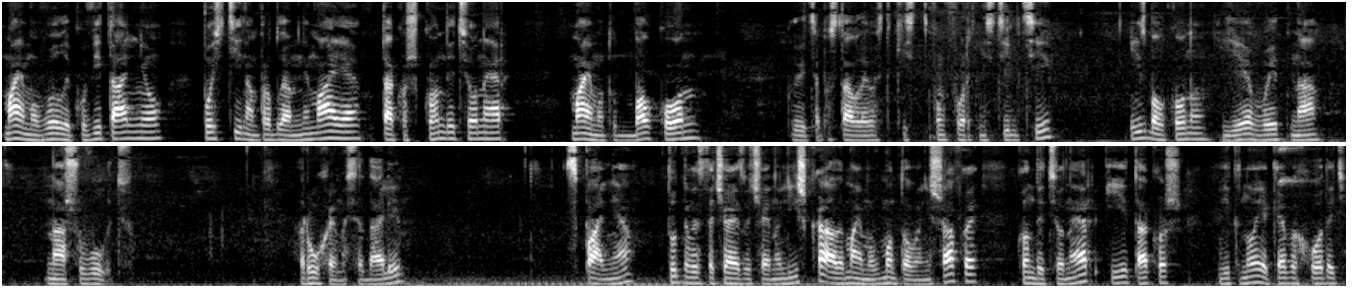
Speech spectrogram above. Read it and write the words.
Маємо велику вітальню, по стінам проблем немає, також кондиціонер. Маємо тут балкон. Дивіться, поставили ось такі комфортні стільці. І з балкону є вид на нашу вулицю. Рухаємося далі. Спальня. Тут не вистачає, звичайно, ліжка, але маємо вмонтовані шафи, кондиціонер і також вікно, яке виходить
